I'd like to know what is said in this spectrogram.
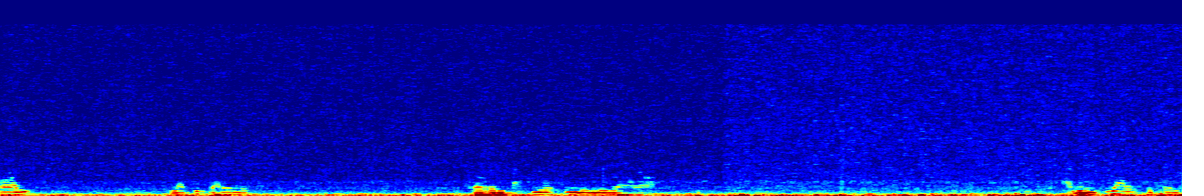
Hoy la citaremos sobre el vacío iluminador. Al iniciar este tema,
